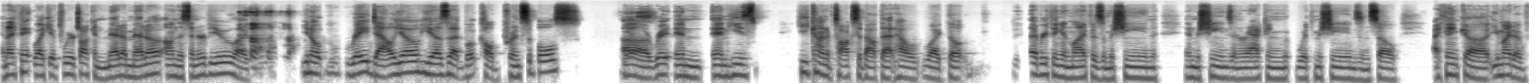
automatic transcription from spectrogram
And I think like if we were talking meta meta on this interview, like, you know, Ray Dalio, he has that book called Principles. Uh, yes. Uh, Ray, and, and he's, he kind of talks about that, how like the, everything in life is a machine and machines interacting with machines. And so I think, uh, you might have,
